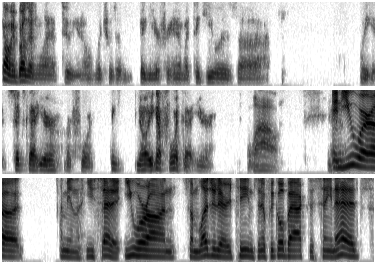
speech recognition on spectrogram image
got my brother in the lineup too. You know, which was a big year for him. I think he was uh, what he get sixth that year or fourth. Think no, he got fourth that year. Wow. And you were, uh, I mean, you said it. You were on some legendary teams, and if we go back to St. Ed's,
